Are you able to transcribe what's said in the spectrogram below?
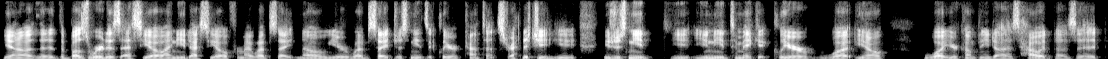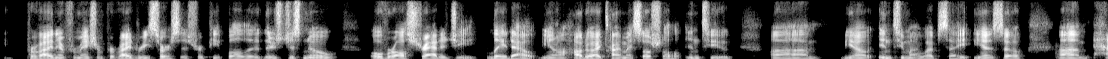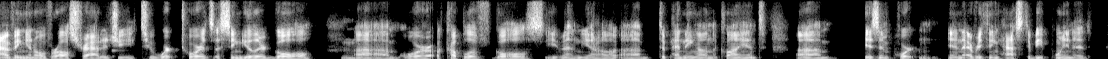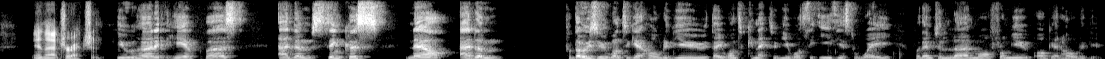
you know the the buzzword is seo i need seo for my website. No your website just needs a clear content strategy. You you just need you you need to make it clear what you know what your company does how it does it provide information provide resources for people. There's just no overall strategy laid out. You know how do i tie my social into um you know into my website? You know so um having an overall strategy to work towards a singular goal hmm. um, or a couple of goals, even you know, um, depending on the client, um, is important and everything has to be pointed in that direction. You heard it here first. Adam Sinkus. Now, Adam, for those who want to get hold of you, they want to connect with you, what's the easiest way for them to learn more from you or get hold of you?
